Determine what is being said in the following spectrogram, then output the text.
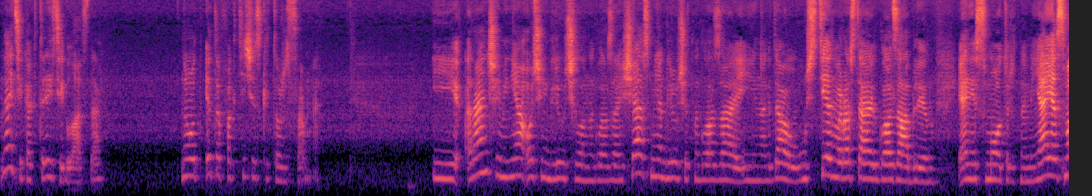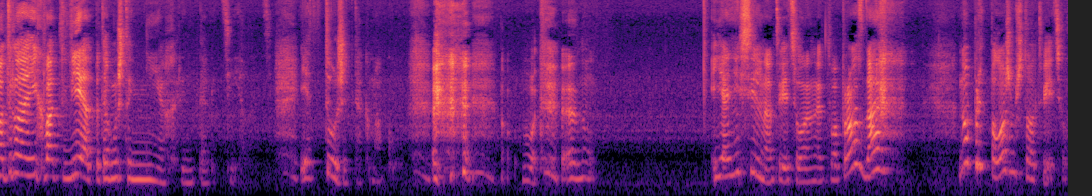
знаете, как третий глаз, да? Ну вот это фактически то же самое. И раньше меня очень глючило на глаза, сейчас меня глючат на глаза, и иногда у стен вырастают глаза, блин, и они смотрят на меня, я смотрю на них в ответ, потому что нехрен так делать. Я тоже так могу. Вот, э, ну, я не сильно ответила на этот вопрос, да? Ну, предположим, что ответила.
